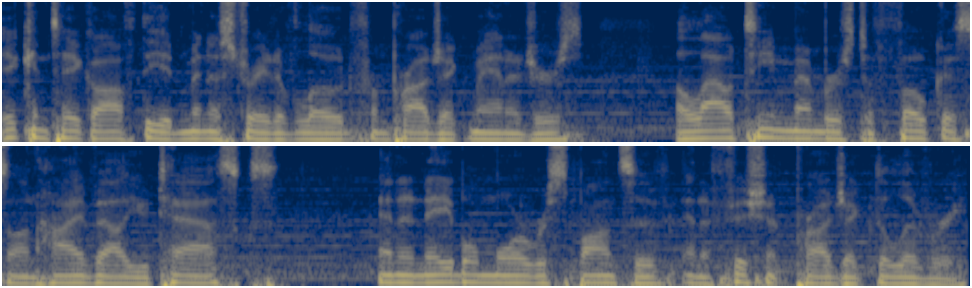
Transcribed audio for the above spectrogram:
It can take off the administrative load from project managers, allow team members to focus on high value tasks, and enable more responsive and efficient project delivery.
